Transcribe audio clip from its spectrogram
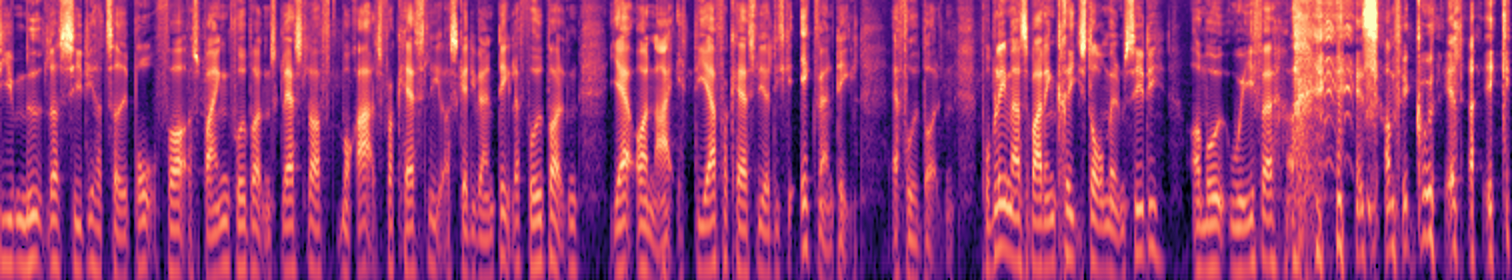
de midler, City har taget i brug for at sprænge fodboldens glasloft moralsk forkastelige, og skal de være en del af fodbolden? Ja og nej. De er forkastelige, og de skal ikke være en del af fodbolden. Problemet er altså bare, at den krig står mellem City og mod UEFA, som ved Gud heller ikke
